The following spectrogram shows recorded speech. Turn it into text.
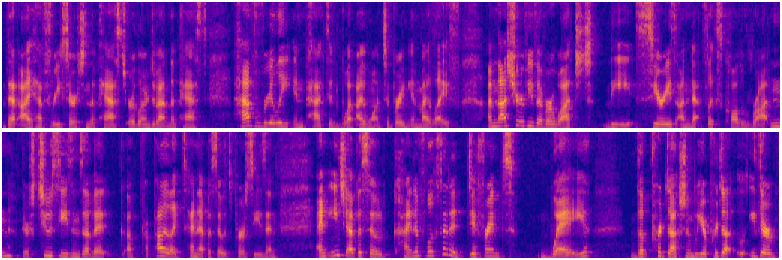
that I have researched in the past or learned about in the past have really impacted what I want to bring in my life. I'm not sure if you've ever watched the series on Netflix called Rotten. There's two seasons of it, uh, probably like 10 episodes per season. And each episode kind of looks at a different way the production we are produ- either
